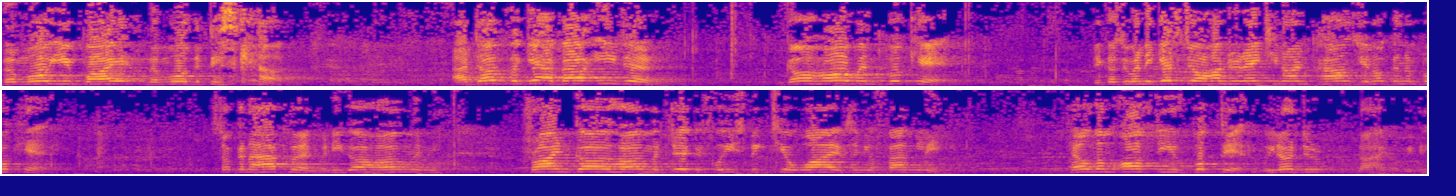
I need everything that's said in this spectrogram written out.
The more you buy, the more the discount. And don't forget about Eden. Go home and book it. Because when it gets to 189 pounds, you're not going to book it. It's not going to happen. When you go home and try and go home and do it before you speak to your wives and your family. Tell them after you've booked it. We don't do. No, hang on, we do.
